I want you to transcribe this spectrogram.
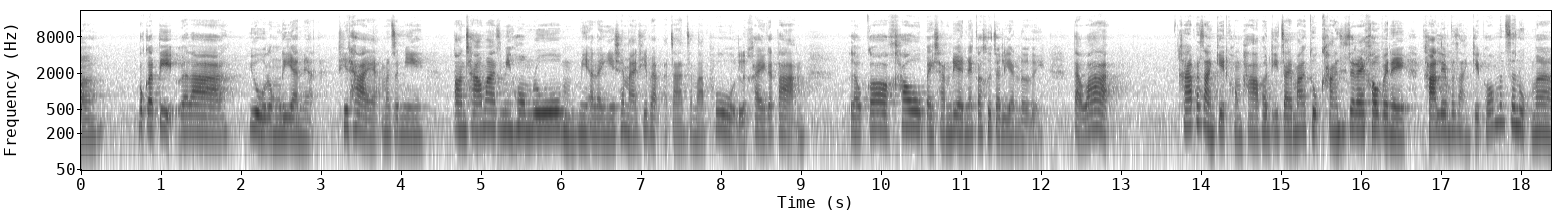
อปกติเวลาอยู่โรงเรียนเนี่ยที่ไทยอะมันจะมีตอนเช้ามาจะมีโฮมรูมมีอะไรอย่างงี้ใช่ไหมที่แบบอาจารย์จะมาพูดหรือใครก็ตาม แล้วก็เข้าไปชั้นเรียนเนี่ยก็คือจะเรียนเลย แต่ว่าคลาสภาษาอังกฤษของพาวพอดีใจมากทุกครั้งที่จะได้เข้าไปในคลาสเรียนภาษาอังกฤษเพราะว่ามันสนุกมาก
